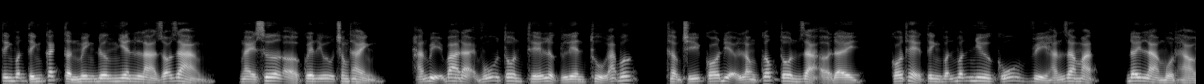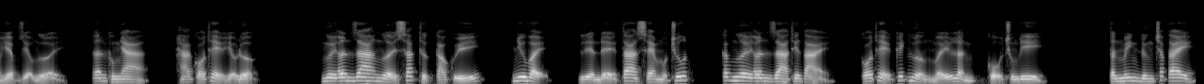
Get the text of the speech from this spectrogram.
Tinh vẫn tính cách tần minh đương nhiên là rõ ràng, ngày xưa ở quên ưu trong thành, hắn bị ba đại vũ tôn thế lực liên thủ áp bức, thậm chí có địa long cốc tôn giả ở đây, có thể tinh vẫn vẫn như cũ vì hắn ra mặt, đây là một hào hiệp diệu người, ân không nha, há có thể hiểu được. Người ân gia người xác thực cao quý, như vậy, liền để ta xem một chút, các ngươi ân gia thiên tài, có thể kích hưởng mấy lần cổ trung đi. Tần Minh đứng chắp tay,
